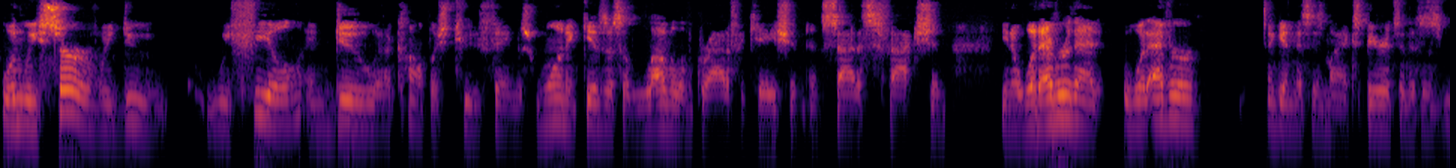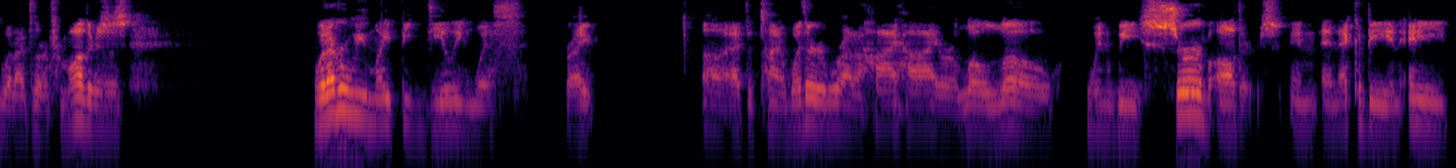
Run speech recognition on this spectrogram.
when we serve, we do we feel and do and accomplish two things. One, it gives us a level of gratification and satisfaction. You know, whatever that whatever again, this is my experience and this is what I've learned from others is whatever we might be dealing with, right, uh, at the time, whether we're on a high high or a low low, when we serve others, and, and that could be in any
